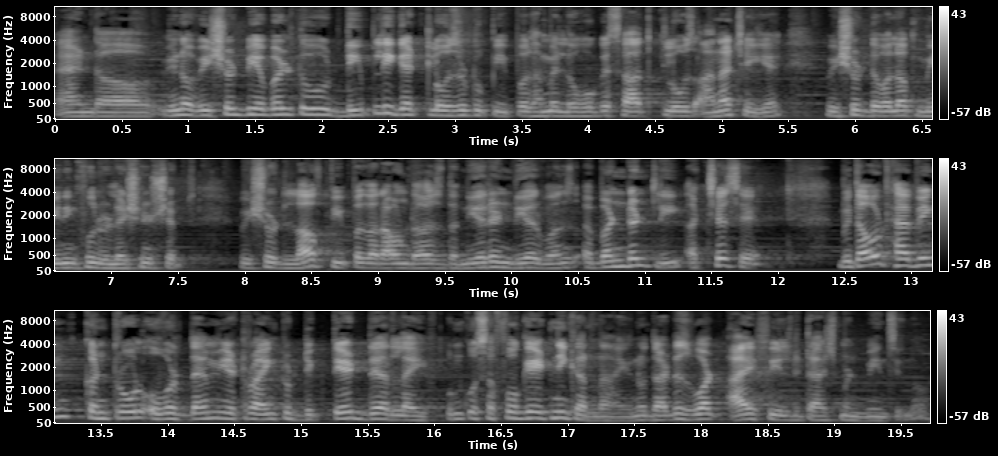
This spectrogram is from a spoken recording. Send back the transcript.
and you know we should be able to deeply get closer to people हमें लोगों के साथ क्लोज आना चाहिए। We should develop meaningful relationships we should love people around us the near and dear ones abundantly अच्छे से without having control over them या trying to dictate their life उनको सफोकेट नहीं करना है you know that is what I feel detachment means you know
